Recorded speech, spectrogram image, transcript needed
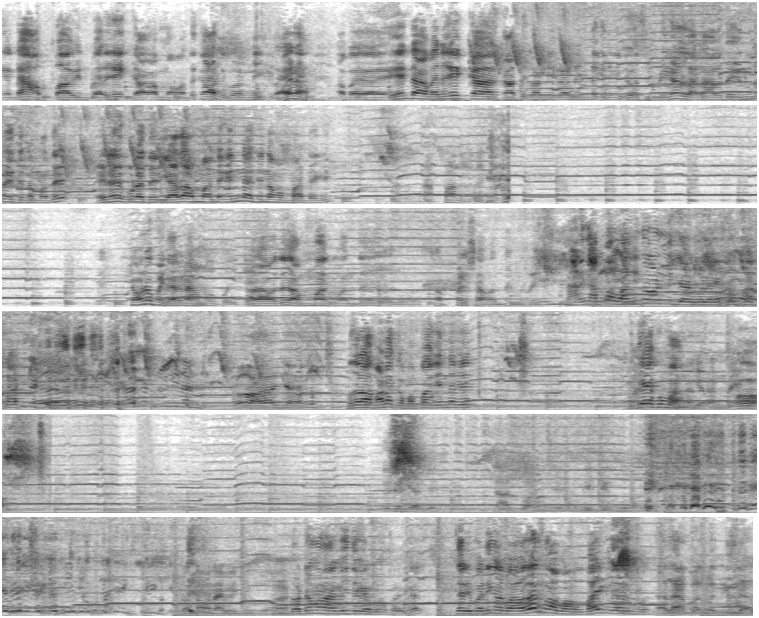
பாத்தீங்கன்னா அப்பாவின் வருகைக்காக அம்மா வந்து காத்துக்கொண்டு நிற்கிறேன் அப்ப ஏன்டா வருகைக்கா காத்துக்கொண்டு நிற்கிறேன் இன்றைக்கு நீங்க யோசிப்பீர்கள்? அதாவது இன்றைய தினம் வந்து எனக்கு கூட தெரியாத அம்மா இன்றைக்கு என்ன சின்னம் அம்மாட்டேக்கு டவுனுக்கு போயிட்டாரு நான் போயிட்டு. அதாவது அம்மாவுக்கு வந்து சர்ப்ரைஸா வந்து நிறைய அப்பா வந்தோன்னு முதலா வணக்கம் அப்பா என்ன பேர் போவேன் தொட்டமா நான் வீட்டுக்கு போக போறீங்க. சரி இப்போ நீங்கள் வருங்க பைக்கில் வருங்க அதான் இப்போ எங்களுக்கு இல்லை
